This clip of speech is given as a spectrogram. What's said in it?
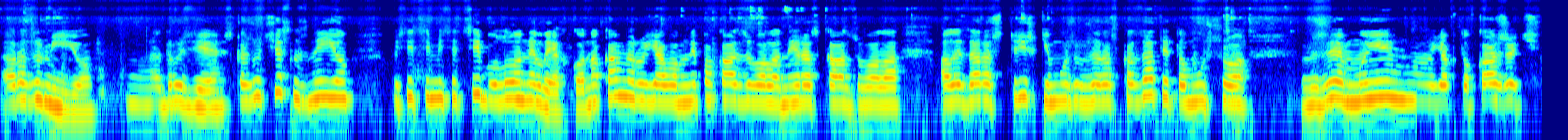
Розумію. Друзі, скажу чесно, з нею усі ці місяці було нелегко. На камеру я вам не показувала, не розказувала, але зараз трішки можу вже розказати, тому що вже ми, як то кажуть,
